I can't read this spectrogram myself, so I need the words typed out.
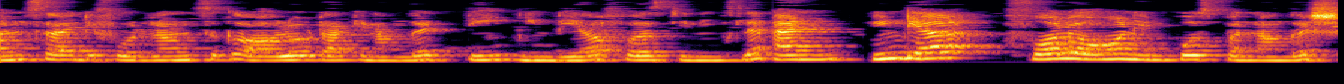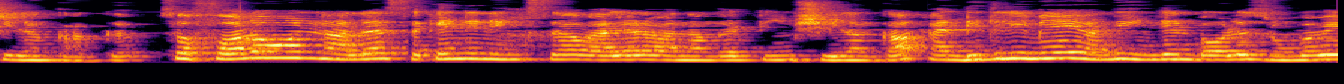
ஒன் செவன்டி ஃபோர் ரன்ஸுக்கு ஆல் அவுட் ஆக்கினாங்க டீம் இந்தியா ஃபர்ஸ்ட் இன்னிங்ஸ்ல and India follow on impose பண்ணாங்க ஸ்ரீலங்காக்கு. ஸோ ஃபாலோ ஆன்னால செகண்ட் இன்னிங்ஸ் விளையாட வந்தாங்க டீம் ஸ்ரீலங்கா. அண்ட் இதுலயுமே வந்து இந்தியன் பவுலர்ஸ் ரொம்பவே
